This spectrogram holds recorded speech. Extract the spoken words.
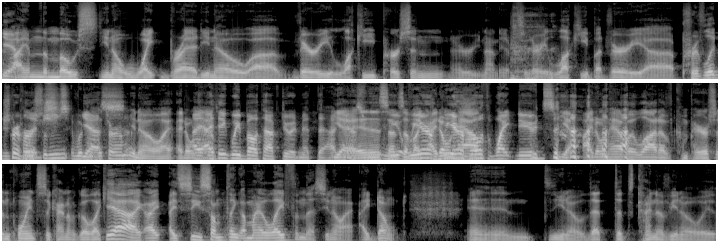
yeah. I am the most you know white bread you know uh, very lucky person, or not necessarily lucky, but very uh, privileged, privileged, person would yes. be the term. You know, I, I don't. I, have... I, think we both have to admit that. Yeah, yes. in the sense we, of like are, I don't we are have, both white dudes. yeah, I don't have a lot of comparison points to kind of go like, yeah, I, I, I see something of my life in this. You know, I, I don't. And, and, you know that that's kind of you know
